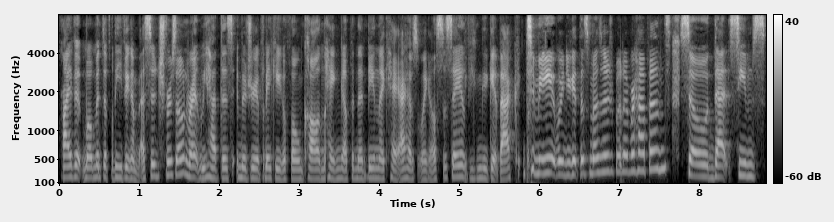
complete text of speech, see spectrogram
private moment of leaving a message for someone, right? We have this imagery of making a phone call and hanging up and then being like, "Hey, I have something else to say. If you can get back to me when you get this message, whatever happens." So that seems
